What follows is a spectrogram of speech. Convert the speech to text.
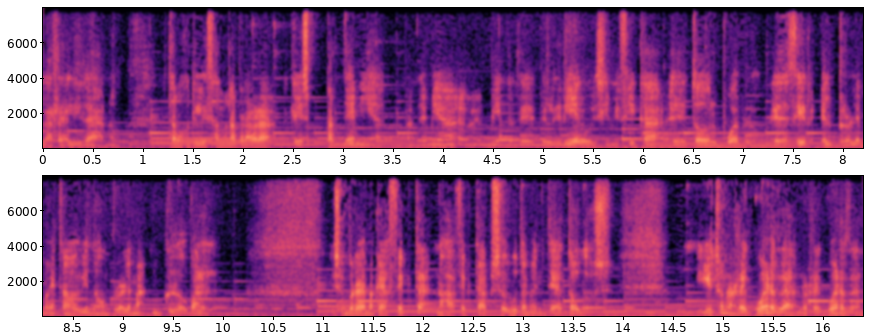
la realidad. ¿no? Estamos utilizando una palabra que es pandemia. Pandemia eh, viene del griego y significa eh, todo el pueblo. Es decir, el problema que estamos viviendo es un problema global. Es un problema que afecta, nos afecta absolutamente a todos. Y esto nos recuerda, nos recuerda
